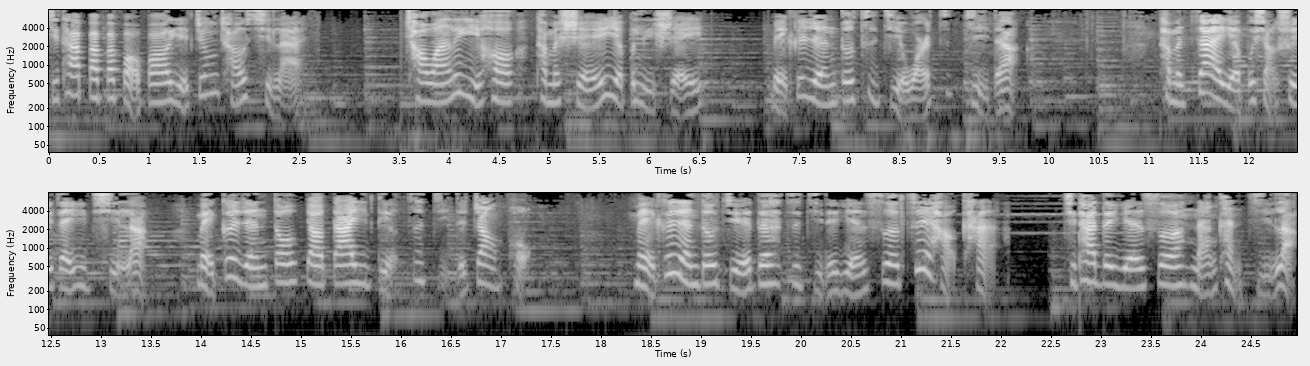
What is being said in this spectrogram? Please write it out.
其他巴巴宝宝也争吵起来。吵完了以后，他们谁也不理谁，每个人都自己玩自己的。他们再也不想睡在一起了，每个人都要搭一顶自己的帐篷，每个人都觉得自己的颜色最好看，其他的颜色难看极了。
